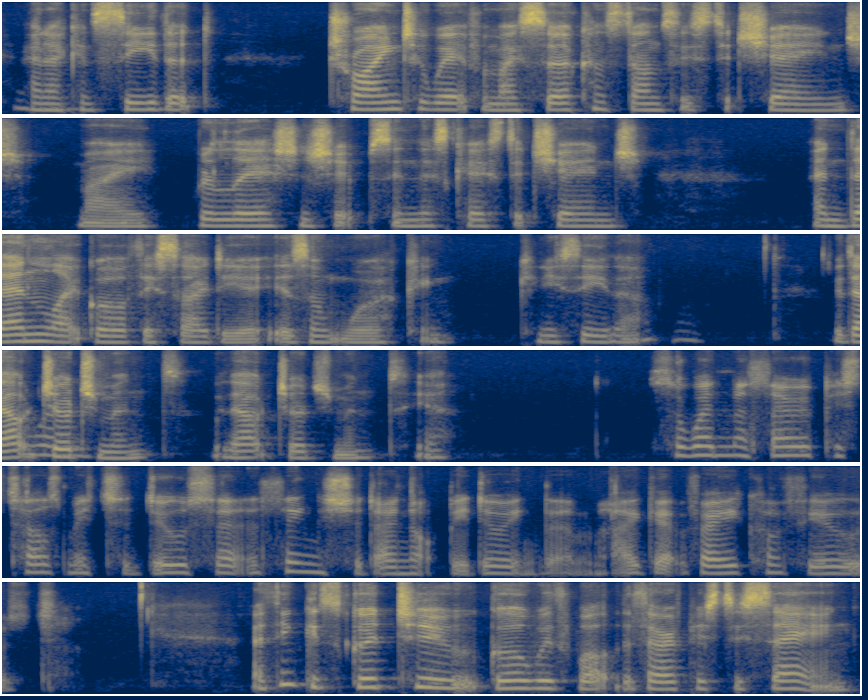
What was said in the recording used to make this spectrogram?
Mm-hmm. And I mm-hmm. can see that trying to wait for my circumstances to change, my relationships in this case to change, and then let go of this idea isn't working. Can you see that? Without when, judgment, without judgment, yeah. So when my therapist tells me to do certain things, should I not be doing them? I get very confused. I think it's good to go with what the therapist is saying.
